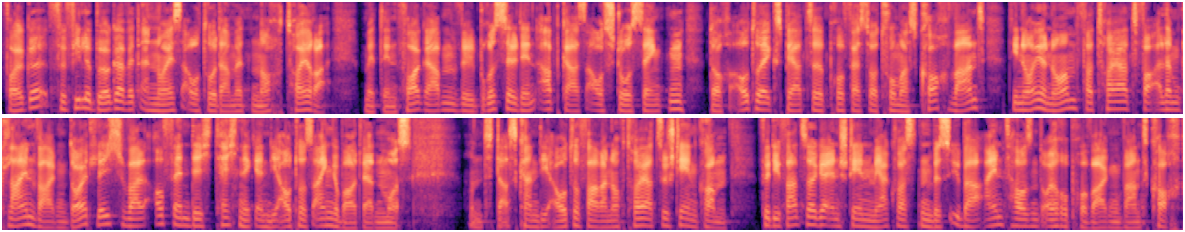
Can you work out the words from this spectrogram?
Folge, für viele Bürger wird ein neues Auto damit noch teurer. Mit den Vorgaben will Brüssel den Abgasausstoß senken, doch Autoexperte Professor Thomas Koch warnt, die neue Norm verteuert vor allem Kleinwagen deutlich, weil aufwendig Technik in die Autos eingebaut werden muss. Und das kann die Autofahrer noch teuer zu stehen kommen. Für die Fahrzeuge entstehen Mehrkosten bis über 1000 Euro pro Wagen, warnt Koch.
